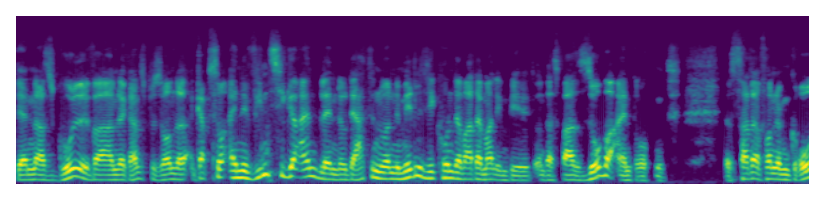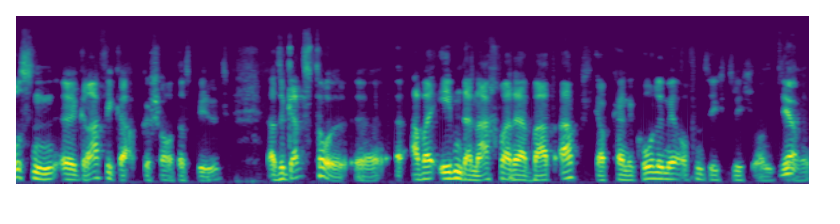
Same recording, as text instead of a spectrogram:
der Nazgul war eine ganz besondere. Gab es nur eine winzige Einblendung. Der hatte nur eine Millisekunde, war der mal im Bild. Und das war so beeindruckend. Das hat er von einem großen äh, Grafiker abgeschaut, das Bild. Also ganz toll. Äh, aber eben danach war der Bart ab. Es gab keine Kohle mehr offensichtlich. Und Ja. äh,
